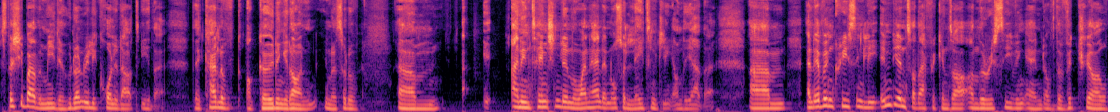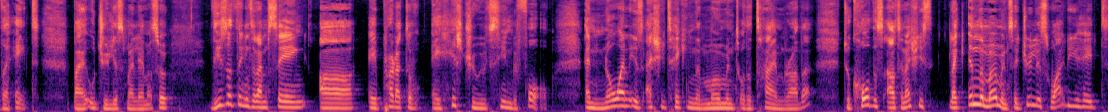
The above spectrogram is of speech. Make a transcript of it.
especially by the media, who don't really call it out either. They kind of are goading it on, you know, sort of. Um, unintentionally on the one hand and also latently on the other. Um, and ever increasingly, Indian South Africans are on the receiving end of the vitriol, the hate by Julius Malema. So these are things that I'm saying are a product of a history we've seen before. And no one is actually taking the moment or the time, rather, to call this out and actually, like in the moment, say, Julius, why do you hate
